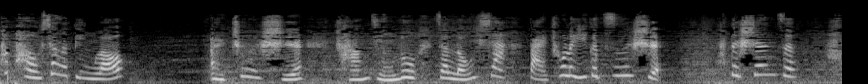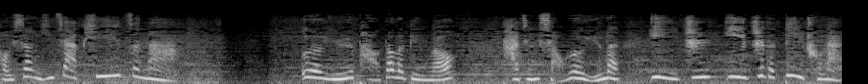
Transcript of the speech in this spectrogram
它跑向了顶楼。而这时，长颈鹿在楼下摆出了一个姿势，它的身子好像一架梯子呢。鳄鱼跑到了顶楼，它将小鳄鱼们一只一只的递出来，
